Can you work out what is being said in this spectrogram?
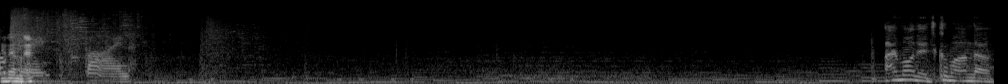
Get in there. Fine. I'm on it, Commander.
